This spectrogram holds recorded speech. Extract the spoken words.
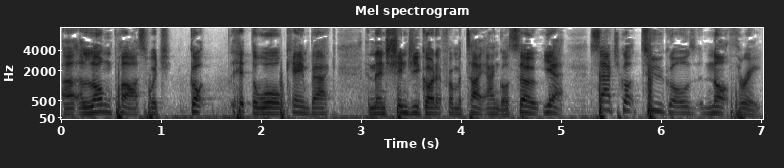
uh, a long pass which got hit the wall, came back, and then Shinji got it from a tight angle. So yeah, Satch got two goals, not three.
